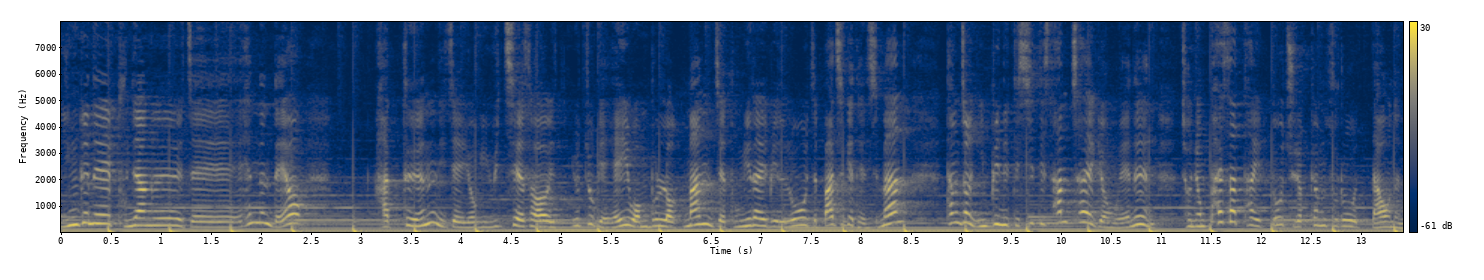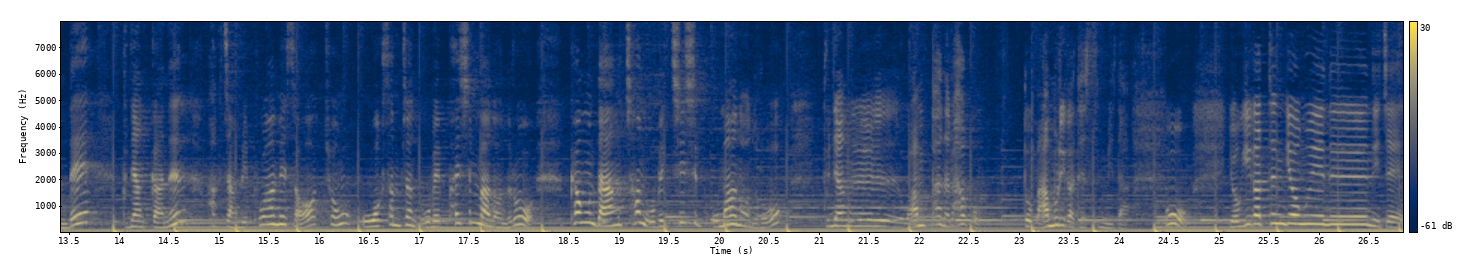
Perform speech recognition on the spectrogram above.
인근에 분양을 이제 했는데요. 같은 이제 여기 위치에서 이쪽에 A1 블럭만 이제 동일 하이빌로 이제 빠지게 되지만 탕정 인피니티 시티 3차의 경우에는 전용 84 타입도 주력 평수로 나오는데 분양가는 확장비 포함해서 총 5억 3,580만 원으로 평당 1,575만 원으로 분양을 완판을 하고 또 마무리가 됐습니다. 오, 여기 같은 경우에는 이제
